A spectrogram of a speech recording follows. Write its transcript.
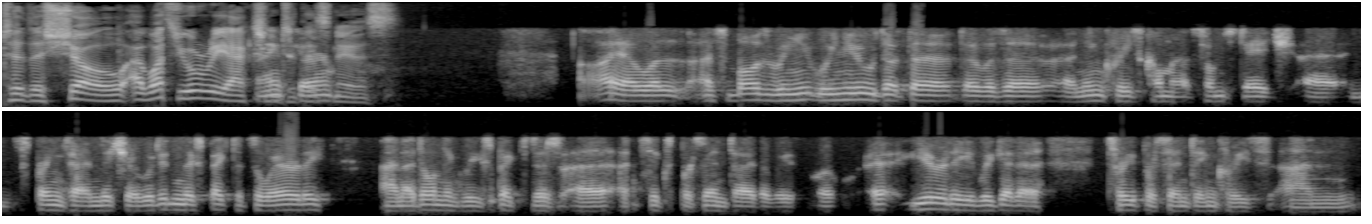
to the show. Uh, what's your reaction Thanks, to this Kieran. news? Oh, yeah, well, I suppose we knew, we knew that the, there was a, an increase coming at some stage uh, in springtime this year. We didn't expect it so early, and I don't think we expected it uh, at six percent either. We uh, yearly we get a three percent increase, and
